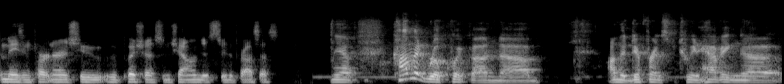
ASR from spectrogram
amazing partners who who push us and challenge us through the process. Yeah. Comment real quick on uh, on the difference between having uh,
